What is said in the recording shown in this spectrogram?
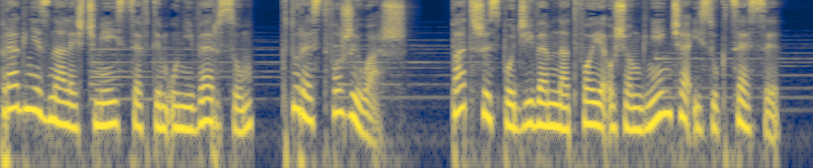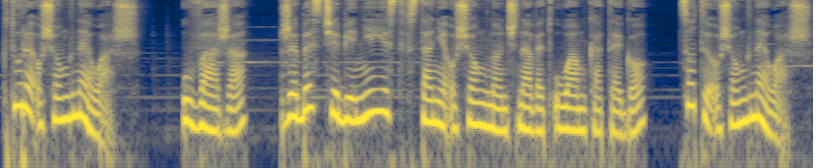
pragnie znaleźć miejsce w tym uniwersum, które stworzyłaś. Patrzy z podziwem na twoje osiągnięcia i sukcesy, które osiągnęłaś. Uważa, że bez ciebie nie jest w stanie osiągnąć nawet ułamka tego, co ty osiągnęłaś.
